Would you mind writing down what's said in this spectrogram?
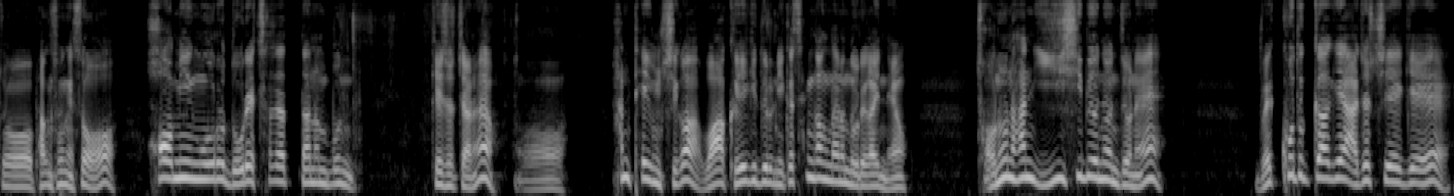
저 방송에서 허밍으로 노래 찾았다는 분 계셨잖아요. 어, 한태윤 씨가 와 그 얘기 들으니까 생각나는 노래가 있네요. 저는 한 20여 년 전에 레코드 가게 아저씨에게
